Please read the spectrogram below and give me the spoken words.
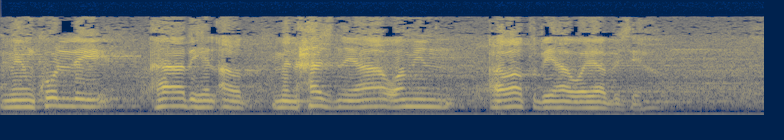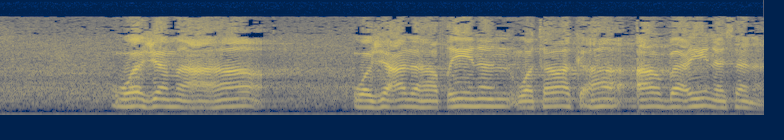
من كل هذه الأرض من حزنها ومن رطبها ويابسها. وجمعها وجعلها طينا وتركها أربعين سنة.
